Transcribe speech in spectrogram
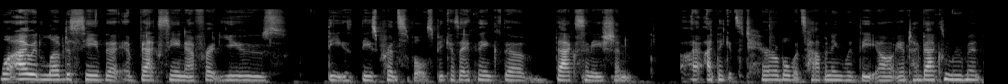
Well, I would love to see the vaccine effort use these these principles because I think the vaccination I, think it's terrible what's happening with the uh, anti-vax movement.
